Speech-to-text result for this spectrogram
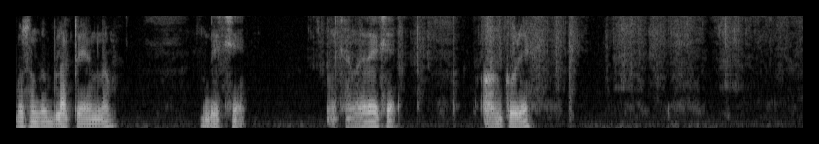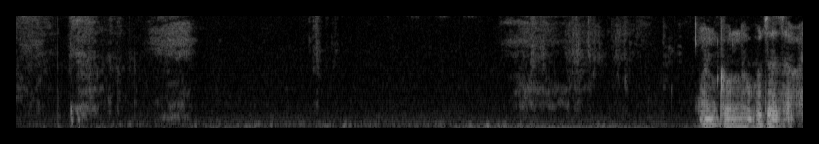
পছন্দ, ব্ল্যাকটাই আনলাম। দেখে। এখানে রেখে অন করে করলে বোঝা যাবে।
